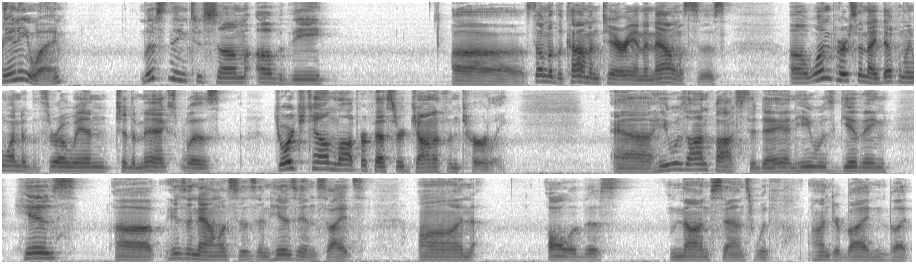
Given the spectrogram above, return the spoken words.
anyway, listening to some of the uh, some of the commentary and analysis, uh, one person I definitely wanted to throw in to the mix was Georgetown law professor Jonathan Turley. Uh, he was on Fox today, and he was giving his uh, his analysis and his insights on all of this nonsense with Hunter Biden. But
